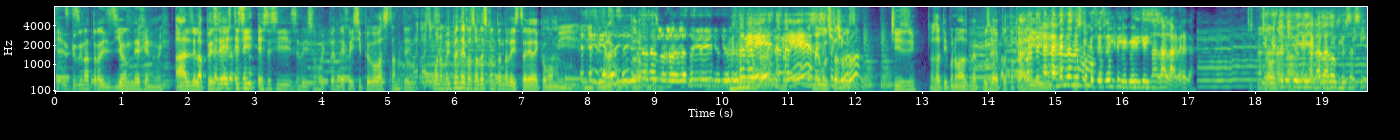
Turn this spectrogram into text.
Es que es una tradición, déjenme. Ah, el de la PC, este sí, este sí se me hizo muy pendejo y sí pegó bastante. Bueno, muy pendejo, solo es contando la historia de cómo mi, mi primera computadora fue. Pero está bien, está bien. Me gustó, chingón. Sí, sí, sí. O sea, tipo, nomás me puse a platicar y la neta no es como que sea el que dices a la verga. así.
